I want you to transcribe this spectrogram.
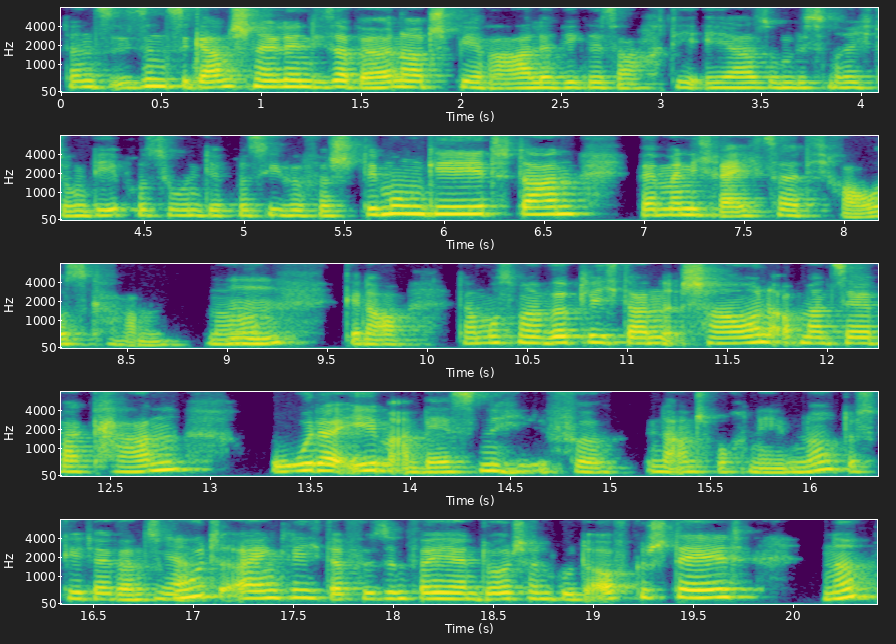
dann sind sie ganz schnell in dieser Burnout-Spirale, wie gesagt, die eher so ein bisschen Richtung Depression, depressive Verstimmung geht dann, wenn man nicht rechtzeitig rauskam. Ne? Mhm. Genau. Da muss man wirklich dann schauen, ob man selber kann oder eben am besten Hilfe in Anspruch nehmen. Ne? Das geht ja ganz ja. gut eigentlich. Dafür sind wir ja in Deutschland gut aufgestellt. Ne?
